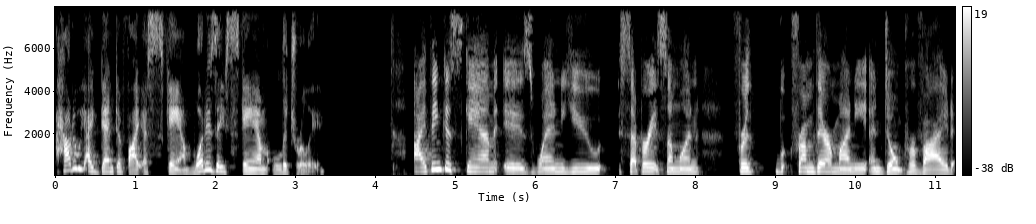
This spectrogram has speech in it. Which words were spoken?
how do we identify a scam? What is a scam literally? I think a scam is when you separate someone for from their money and don't provide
